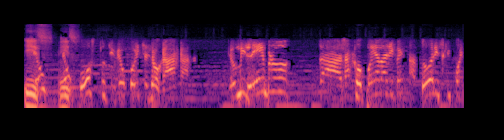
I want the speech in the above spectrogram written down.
Isso, deu, isso. Deu gosto de ver o Corinthians jogar, cara. Eu me lembro da, da campanha da Libertadores, que o foi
